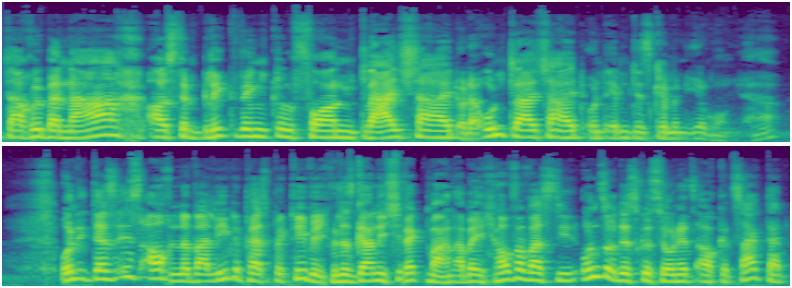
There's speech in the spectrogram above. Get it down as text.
darüber nach aus dem Blickwinkel von Gleichheit oder Ungleichheit und eben Diskriminierung, ja. Und das ist auch eine valide Perspektive. Ich will das gar nicht wegmachen, aber ich hoffe, was die, unsere Diskussion jetzt auch gezeigt hat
